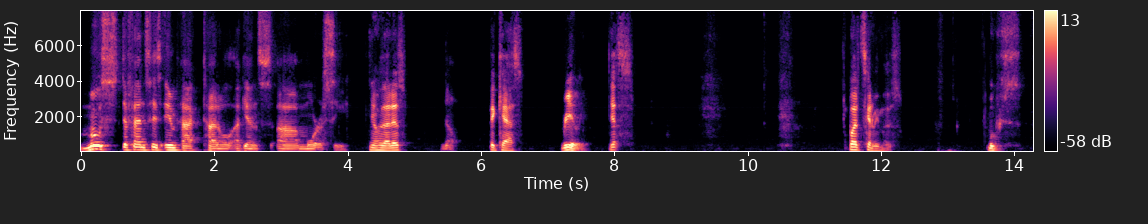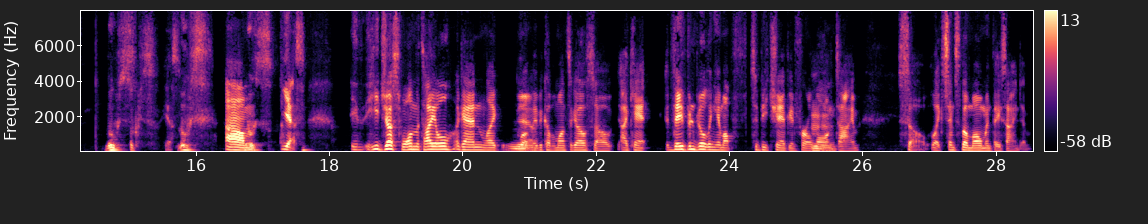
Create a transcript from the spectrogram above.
Moose defends his Impact title against uh, Morrissey. You know who that is? No, Big Cass. really. Yes. But it's gonna be Moose. Moose. Moose. Moose. Yes. Moose. Um Moose. yes. He, he just won the title again, like Yeah. what, maybe a couple months ago. So I can't. They've been building him up to be champion for a Mm-hmm. long time. So like since the moment they signed him.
